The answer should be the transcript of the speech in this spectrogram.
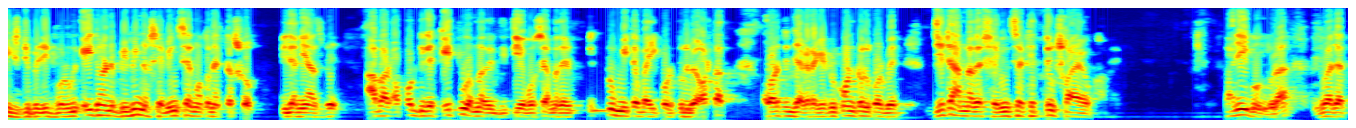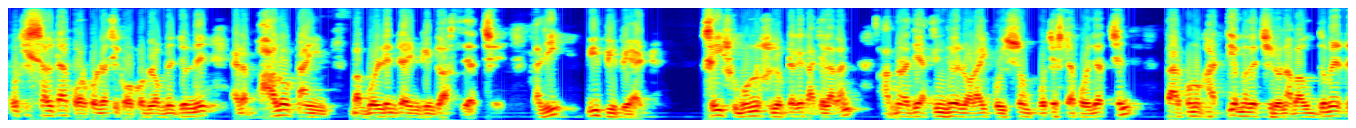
ফিক্সড ডিপোজিট বলুন, এই ধরনের বিভিন্ন সেভিংসের মতন একটা সুবিধা নিয়ে আসবে। আবার অপরদিকে কেতু আপনাদের দ্বিতীয় বসে আপনাদের একটু মিতব্যয়ী করে তুলবে, অর্থাৎ খরচের জায়গাটাকে একটু কন্ট্রোল করবে, যেটা আপনাদের সেভিংস এর ক্ষেত্রেও সহায়ক হবে। কাজেই বন্ধুরা দু হাজার পঁচিশ সালটা কর্কট রাশি, কর্কট লগ্নের জন্য একটা ভালো টাইম বা গোল্ডেন টাইম কিন্তু আসতে যাচ্ছে। কাজেই বি প্রিপেয়ার্ড সেই সুবর্ণ সুযোগটাকে কাজে লাগান। আপনারা যে এতদিন ধরে লড়াই, পরিশ্রম, প্রচেষ্টা করে যাচ্ছেন, তার কোনো ঘাটতি আপনাদের ছিল না, বা উদ্যমের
